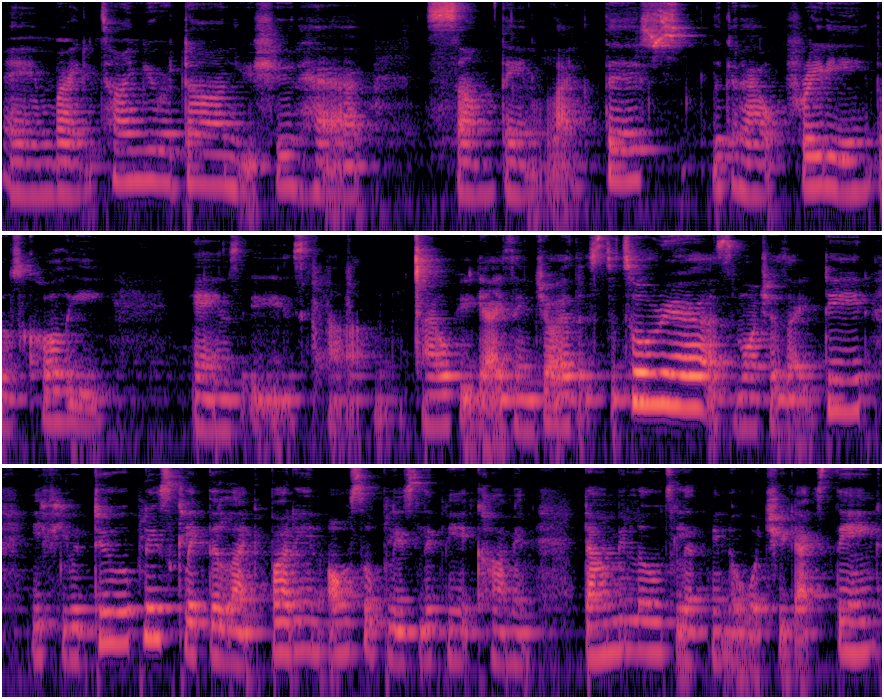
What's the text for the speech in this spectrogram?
And by the time you're done you should have something like this. Look at how pretty those curly ends is um, i hope you guys enjoy this tutorial as much as i did if you do please click the like button also please leave me a comment down below to let me know what you guys think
